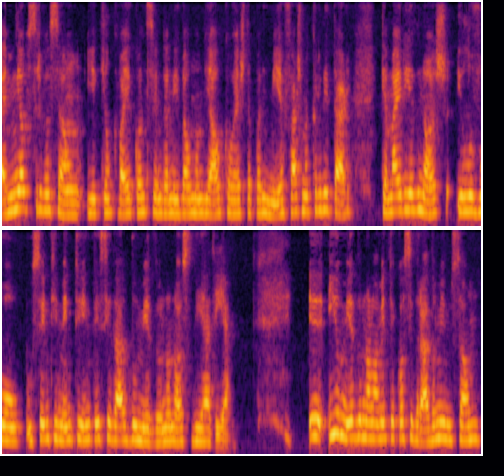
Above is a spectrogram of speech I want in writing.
A minha observação e aquilo que vai acontecendo a nível mundial com esta pandemia faz-me acreditar que a maioria de nós elevou o sentimento e a intensidade do medo no nosso dia a dia. E, e o medo normalmente é considerado uma emoção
